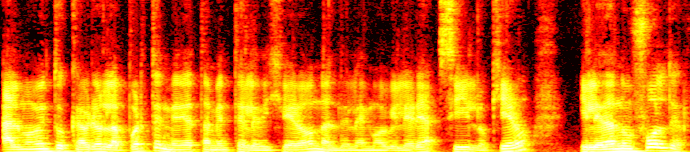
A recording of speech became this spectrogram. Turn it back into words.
al momento que abrió la puerta, inmediatamente le dijeron al de la inmobiliaria, sí, lo quiero, y le dan un folder.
